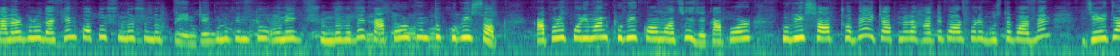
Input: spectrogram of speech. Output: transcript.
কালারগুলো দেখেন কত সুন্দর সুন্দর প্রিন্ট এগুলো কিন্তু অনেক সুন্দর হবে। কাপড় কিন্তু খুবই সফট কাপড়ের পরিমাণ খুবই কম আছে যে কাপড় খুবই সফট হবে এটা আপনারা হাতে পাওয়ার পরে বুঝতে পারবেন যেটা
